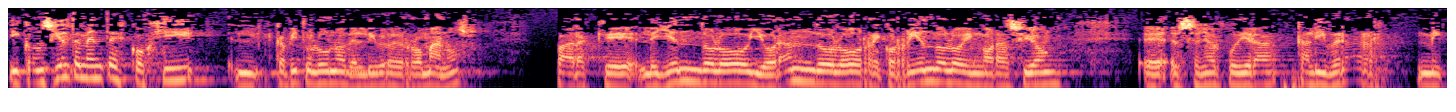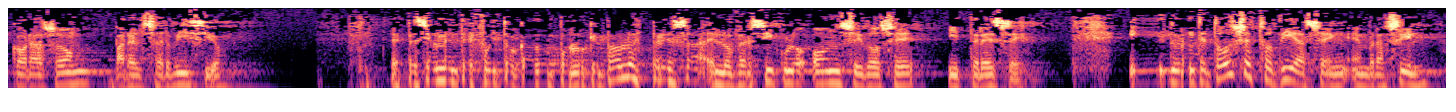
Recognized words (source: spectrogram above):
Y conscientemente escogí el capítulo 1 del libro de Romanos para que leyéndolo y orándolo, recorriéndolo en oración, eh, el Señor pudiera calibrar mi corazón para el servicio. Especialmente fui tocado por lo que Pablo expresa en los versículos 11, 12 y 13. Y durante todos estos días en, Brasil,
